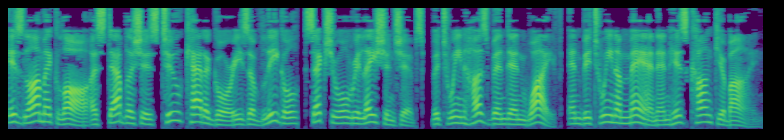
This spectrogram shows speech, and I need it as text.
Islamic law establishes two categories of legal, sexual relationships, between husband and wife, and between a man and his concubine.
